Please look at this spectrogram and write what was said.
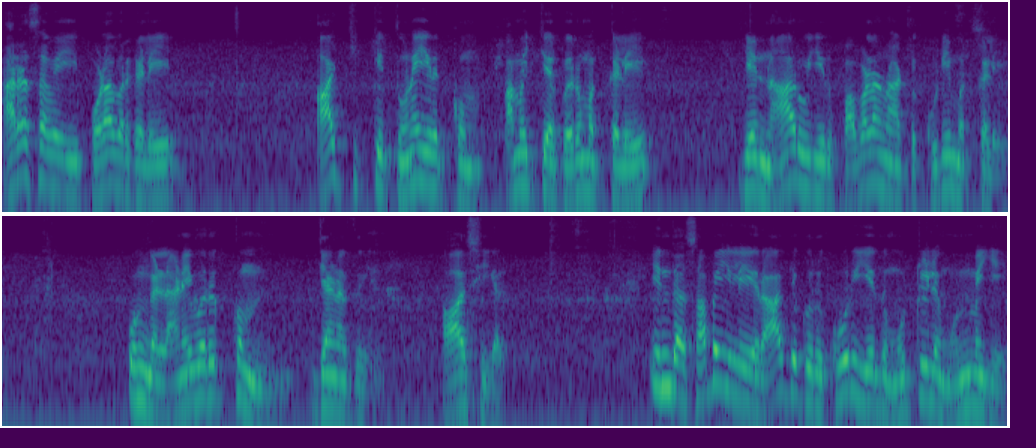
அரசவை புலவர்களே ஆட்சிக்கு துணை இருக்கும் அமைச்சர் பெருமக்களே என் ஆறுயிர் பவள நாட்டு குடிமக்களே உங்கள் அனைவருக்கும் எனது ஆசிகள். இந்த சபையிலே ராஜகுரு கூறியது முற்றிலும் உண்மையே.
